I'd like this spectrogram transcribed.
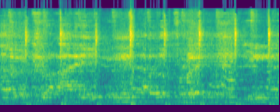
Never cry, you never pray, you never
